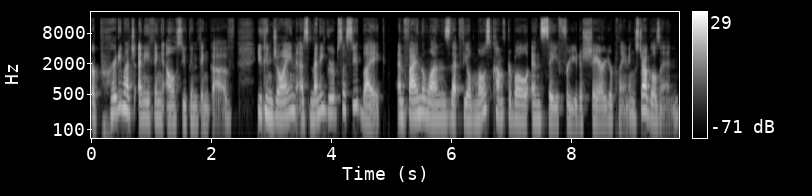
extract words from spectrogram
or pretty much anything else you can think of. You can join as many groups as you'd like and find the ones that feel most comfortable and safe for you to share your planning struggles in.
